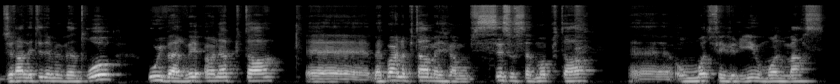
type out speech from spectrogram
durant l'été 2023 ou il va arriver un an plus tard. euh, ben, pas un an plus tard, mais comme six ou sept mois plus tard, euh, au mois de février, au mois de mars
